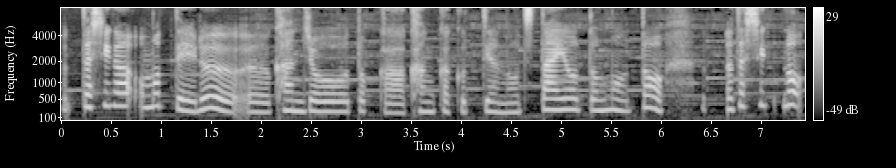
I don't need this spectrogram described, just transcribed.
私が思っている感情とか感覚っていうのを伝えようと思うと私の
